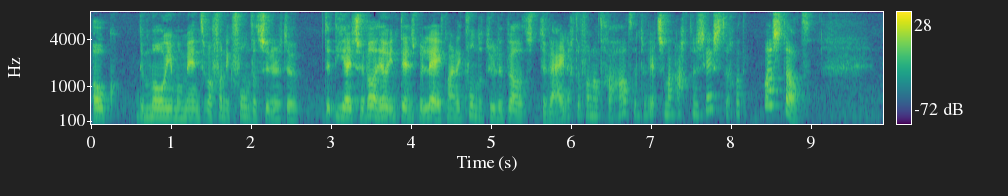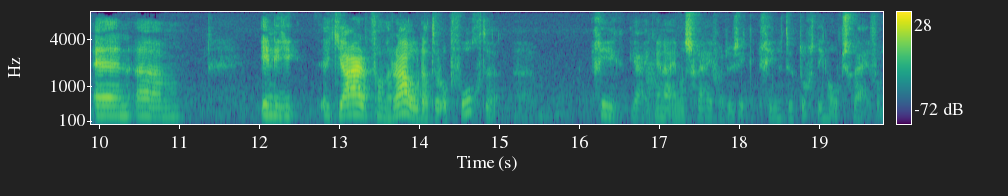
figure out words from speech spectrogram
ook de mooie momenten waarvan ik vond dat ze er te. Die heeft ze wel heel intens beleefd, maar ik vond natuurlijk wel dat ze te weinig ervan had gehad. En toen werd ze maar 68. Wat was dat? En ehm, in die, het jaar van rouw dat erop volgde, ging ik, ja, ik ben nou eenmaal schrijver, dus ik ging natuurlijk toch dingen opschrijven.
